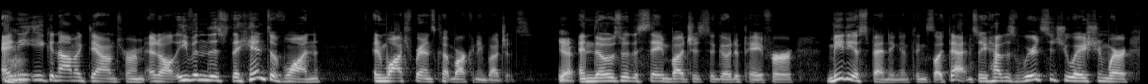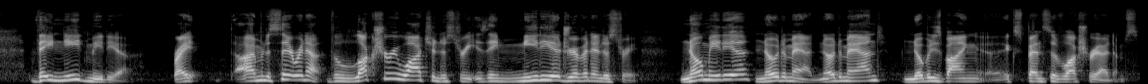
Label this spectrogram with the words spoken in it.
any economic downturn at all, even this the hint of one, and watch brands cut marketing budgets. Yeah. And those are the same budgets that go to pay for media spending and things like that. And so you have this weird situation where they need media, right? I'm going to say it right now. The luxury watch industry is a media driven industry. No media, no demand. No demand, nobody's buying uh, expensive luxury items.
